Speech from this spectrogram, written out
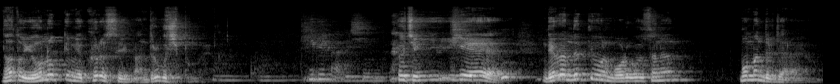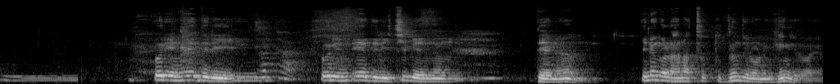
나도 요 느낌의 그릇을 만들고 싶은 거예요. 길을 받으신 그렇지. 이- 이게 내가 느낌을 모르고서는 못 만들잖아요. 어린 애들이 어린 애들이 집에 있는 때는 이런 걸 하나 툭툭 던져놓는 게 굉장히 좋아요.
